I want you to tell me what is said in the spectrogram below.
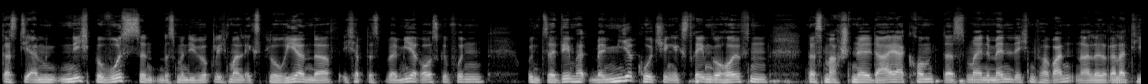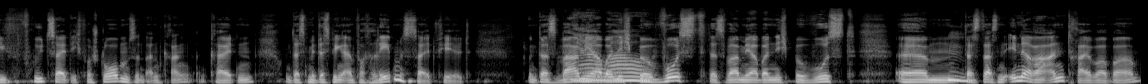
dass die einem nicht bewusst sind und dass man die wirklich mal explorieren darf. Ich habe das bei mir rausgefunden und seitdem hat bei mir Coaching extrem geholfen, dass mach schnell daher kommt, dass meine männlichen Verwandten alle relativ frühzeitig verstorben sind an Krankheiten und dass mir deswegen einfach Lebenszeit fehlt. Und das war ja, mir aber wow. nicht bewusst, das war mir aber nicht bewusst, ähm, hm. dass das ein innerer Antreiber war.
